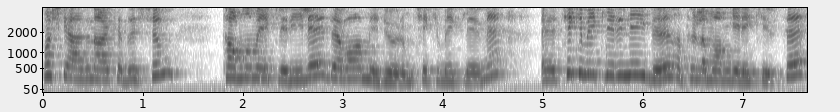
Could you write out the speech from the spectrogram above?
Hoş geldin arkadaşım. Tamlama ekleriyle devam ediyorum çekim eklerine. Ee, çekim ekleri neydi hatırlamam gerekirse?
